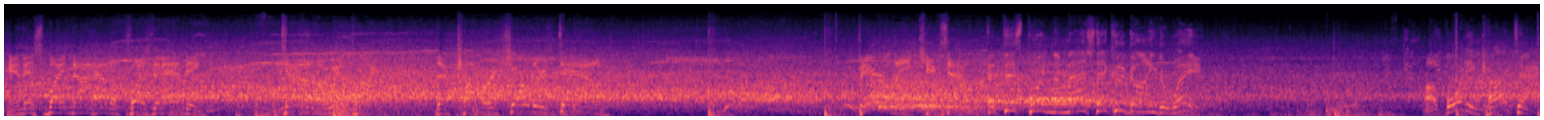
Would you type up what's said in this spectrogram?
And this might not have a pleasant ending. Down on the windpipe. The cover, shoulders down. Barely kicks out. At this point in the match, that could have gone either way. Avoiding contact.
